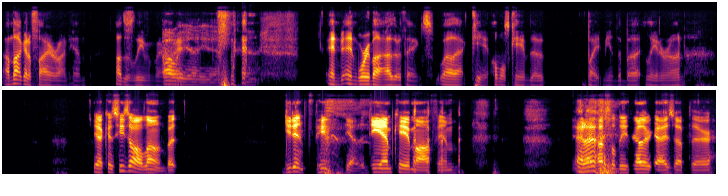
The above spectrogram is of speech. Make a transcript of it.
I'm not gonna fire on him. I'll just leave him there. Oh right? yeah, yeah. yeah. and and worry about other things. Well, that came, almost came to bite me in the butt later on. Yeah, because he's all alone, but you didn't. He, yeah, the DM came off him, and, And I, I- hustled these other guys up there.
